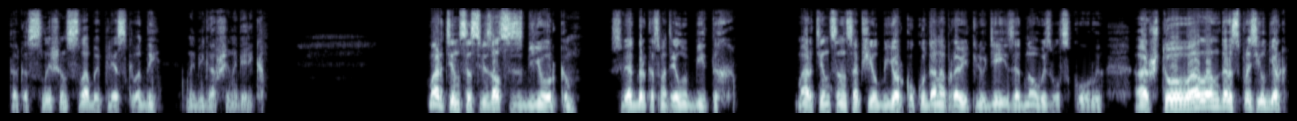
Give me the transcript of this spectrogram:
только слышен слабый плеск воды, набегавший на берег. Мартинсон связался с Бьорком. Светберг осмотрел убитых. Мартинсон сообщил Бьорку, куда направить людей, и заодно вызвал скорую. — А что, Валандер? — спросил Бьорк.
